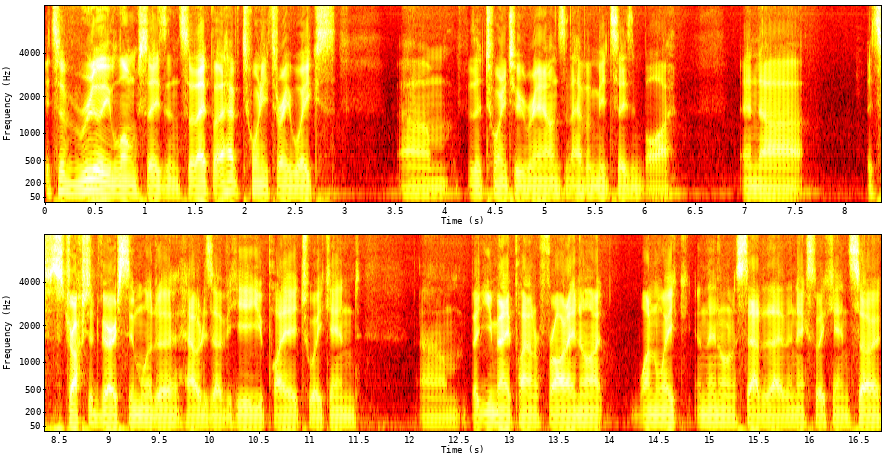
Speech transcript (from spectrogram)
it's a really long season, so they have 23 weeks um, for the 22 rounds, and they have a mid-season bye, and uh, it's structured very similar to how it is over here. You play each weekend, um, but you may play on a Friday night one week, and then on a Saturday the next weekend. So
